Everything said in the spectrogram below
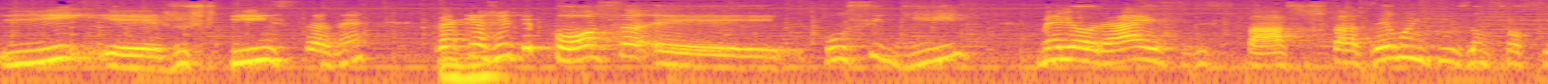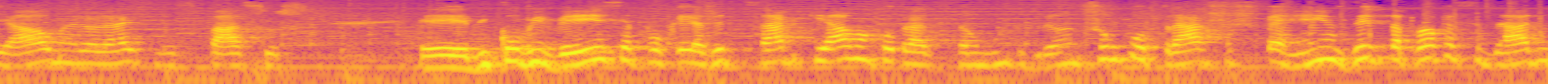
e é, justiça, né, para que a uhum. gente possa é, conseguir melhorar esses espaços, fazer uma inclusão social, melhorar esses espaços é, de convivência, porque a gente sabe que há uma contradição muito grande, são contrastes ferrenhos dentro da própria cidade,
